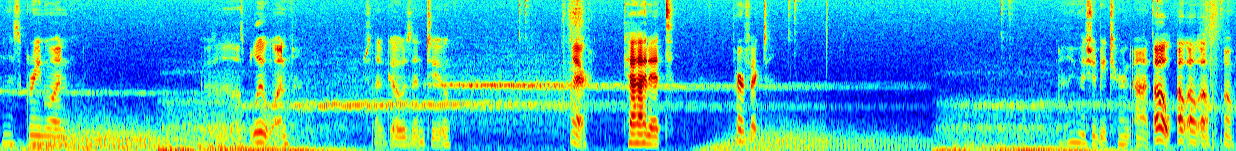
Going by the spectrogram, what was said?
And this green one goes into this blue one. Which then goes into... There. Got it. Perfect. I think this should be turned on. Oh! Oh, oh, oh, oh.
